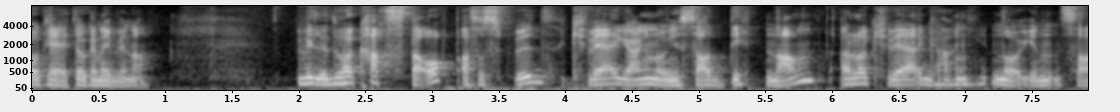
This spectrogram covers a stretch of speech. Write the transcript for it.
Ok, da kan jeg begynne. Ville du ha kasta opp, altså spydd, hver gang noen sa ditt navn, eller hver gang noen sa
